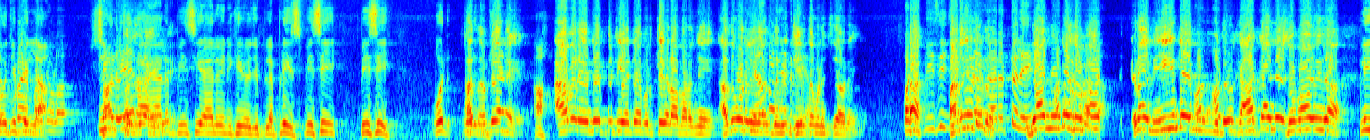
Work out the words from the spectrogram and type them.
യോജിപ്പില്ല. പി സി ആയാലും എനിക്ക് യോജിപ്പില്ല. Please P C P C അവൻ എന്നെ പറ്റി എന്നെ വൃത്തികേടാ പറഞ്ഞ്. അതുകൊണ്ട് ഞാൻ ചീത്ത വിളിച്ചവനെ എടാ നീന്റെ കാക്കാന്റെ സ്വഭാവം ഇതാ. നീ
